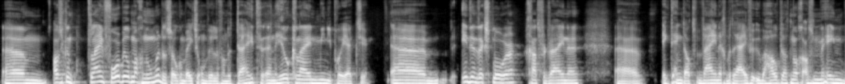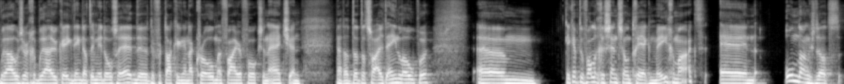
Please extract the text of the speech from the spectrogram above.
Ehm, als ik een klein voorbeeld mag noemen, dat is ook een beetje omwille van de tijd, een heel klein mini-projectje. Ehm, Internet Explorer gaat verdwijnen. Eh, ik denk dat weinig bedrijven überhaupt dat nog als main browser gebruiken. Ik denk dat inmiddels hè, de, de vertakkingen naar Chrome en Firefox en Edge en nou, dat, dat, dat zal uiteenlopen. Ehm, ik heb toevallig recent zo'n traject meegemaakt. En ondanks dat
